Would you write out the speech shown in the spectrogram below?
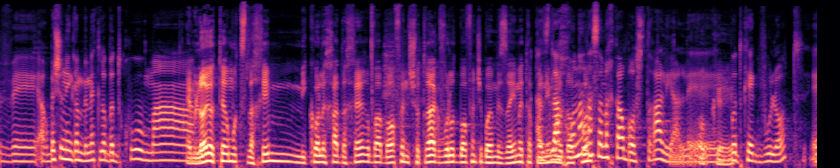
והרבה שנים גם באמת לא בדקו מה... הם לא יותר מוצלחים מכל אחד אחר באופן, שוטרי הגבולות, באופן שבו הם מזהים את הפנים לדרכון? אז לאחרונה נעשה מחקר באוסטרליה לבודקי אוקיי. okay. גבולות, אה,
